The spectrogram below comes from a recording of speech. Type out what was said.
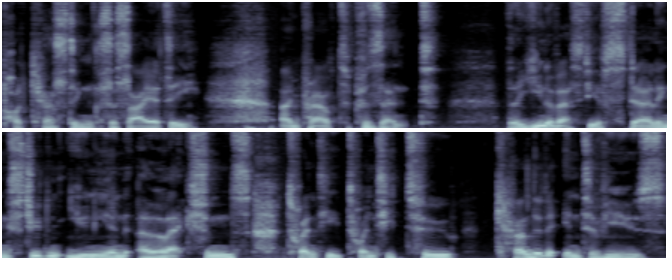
podcasting society. I'm proud to present the University of Stirling Student Union Elections 2022 candidate interviews.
